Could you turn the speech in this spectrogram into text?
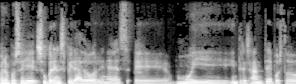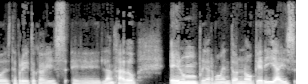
Bueno, pues oye, súper inspirador, Inés, eh, muy interesante, pues todo este proyecto que habéis eh, lanzado. En un primer momento no queríais,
